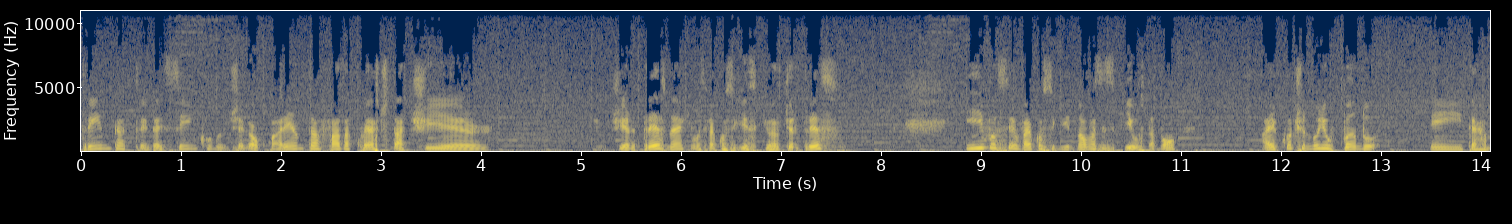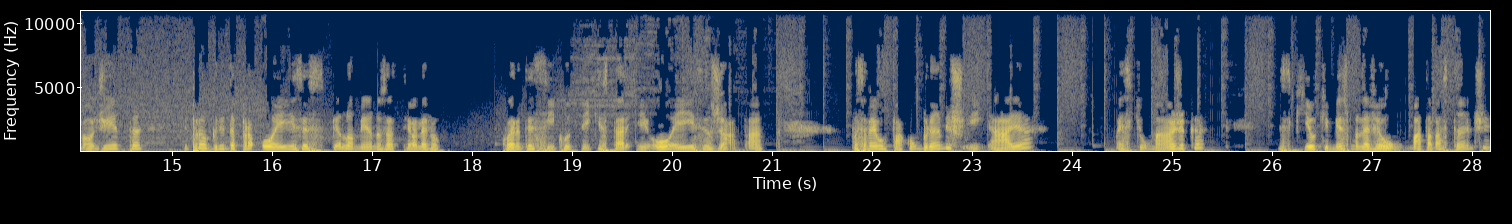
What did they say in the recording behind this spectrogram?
30, 35, chega ao 40, faz a quest da tier... Tier 3, né? Que você vai conseguir skills Tier 3. E você vai conseguir novas skills, tá bom? Aí continue upando em Terra Maldita e progrida para Oasis, pelo menos até o level 45 tem que estar em Oasis já, tá? Você vai upar com Brandish em área, uma skill mágica, skill que mesmo level 1 mata bastante,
